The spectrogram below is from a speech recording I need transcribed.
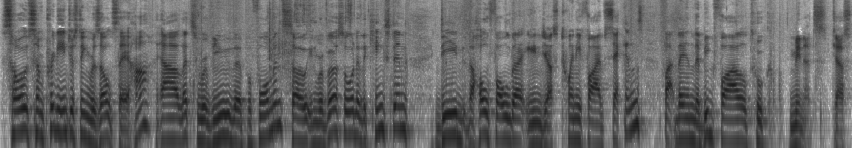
So some pretty interesting results there, huh? Uh, let's review the performance. So in reverse order, the Kingston did the whole folder in just 25 seconds, but then the big file took minutes. Just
